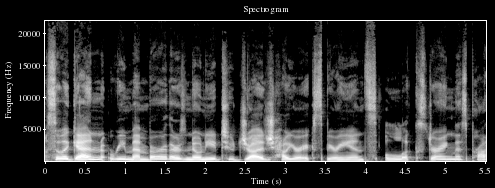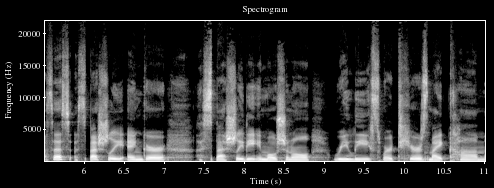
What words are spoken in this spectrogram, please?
so, again, remember there's no need to judge how your experience looks during this process, especially anger, especially the emotional release where tears might come,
